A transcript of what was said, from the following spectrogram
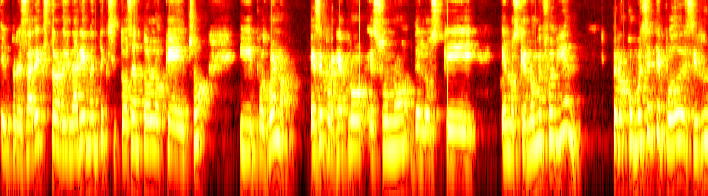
empresaria extraordinariamente exitosa en todo lo que he hecho y pues bueno, ese por ejemplo es uno de los que en los que no me fue bien. Pero como ese te puedo decir,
